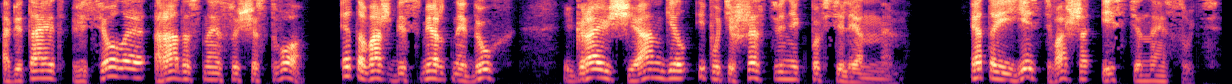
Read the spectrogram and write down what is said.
обитает веселое, радостное существо. Это ваш бессмертный дух, играющий ангел и путешественник по вселенным. Это и есть ваша истинная суть.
